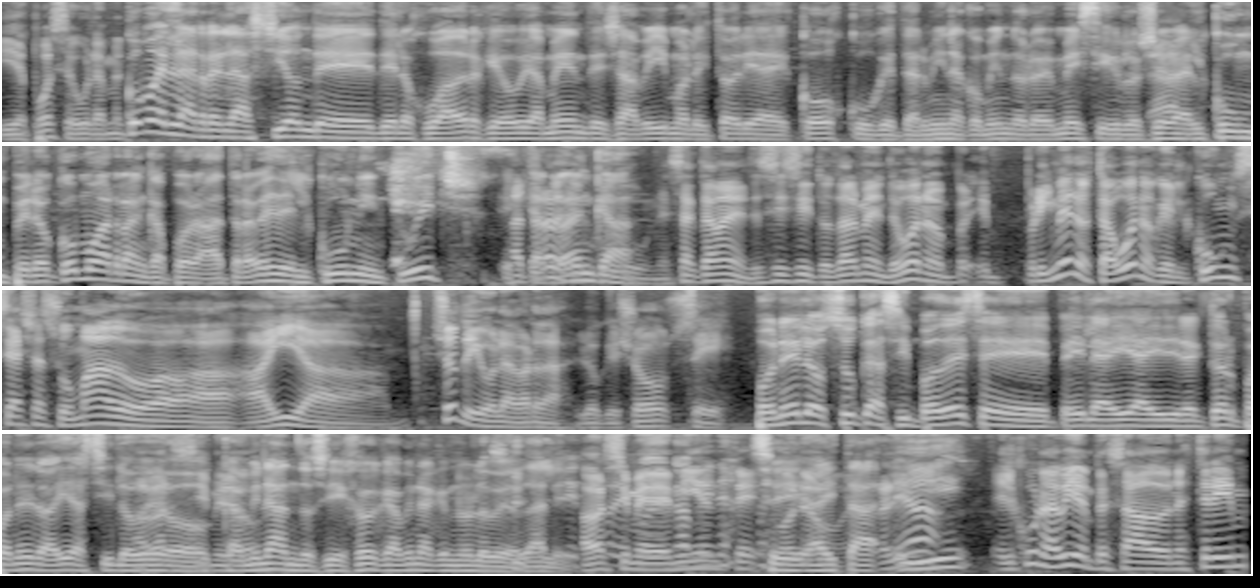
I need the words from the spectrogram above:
Y después seguramente... ¿Cómo es la relación de, de los jugadores que obviamente ya vimos la historia de Coscu que termina comiendo lo de Messi que lo lleva Claro. el Kun? Pero ¿cómo arranca? ¿Por, ¿A través del Kun y Twitch? ¿Es A que través del arranca? Kun, exactamente, sí, sí, totalmente. Bueno, pr- primero está bueno que el Kun se haya sumado a- ahí a... Yo te digo la verdad, lo que yo sé. Ponelo, Zuka, si podés, eh, ahí, ahí, director, ponelo ahí, así lo A veo si lo- caminando. Si dejó de caminar, que no lo veo, dale. A ver si me demiente. Sí, o no. ahí está. En realidad, Y- El Kun había empezado en stream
